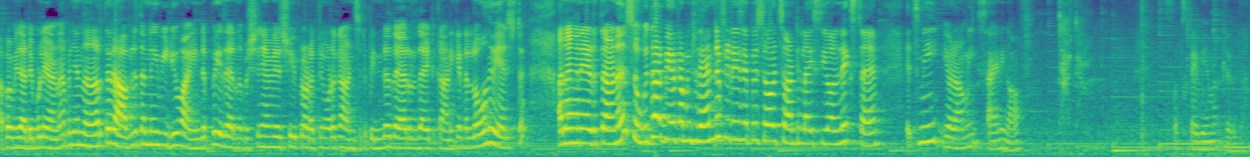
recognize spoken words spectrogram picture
അപ്പം ഇത് അടിപൊളിയാണ്. അപ്പം ഞാൻ നേരത്തെ രാവിലെ തന്നെ ഈ വീഡിയോ വൈൻഡപ്പ് ചെയ്തായിരുന്നു. പക്ഷേ ഞാൻ വിചാരിച്ചു ഈ പ്രോഡക്റ്റും കൂടെ കാണിച്ചിട്ട് പിന്നെ വേറൊരു ഇതായിട്ട് കാണിക്കണ്ടല്ലോ എന്ന് വിചാരിച്ചിട്ട് അതങ്ങനെ എടുത്താണ്. So with we are coming to the end of today's episodes until I see you all next time it's me your signing off. Subscribe ചെയ്യാൻ മറക്കരുത്.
